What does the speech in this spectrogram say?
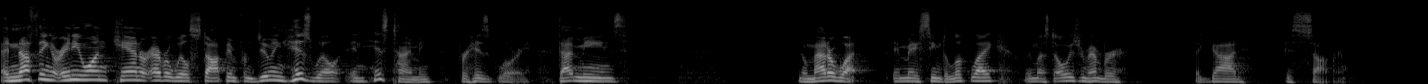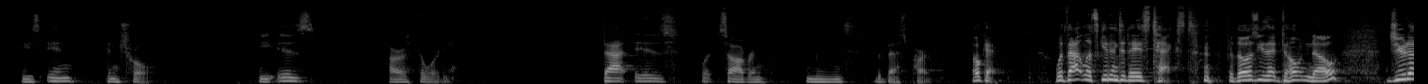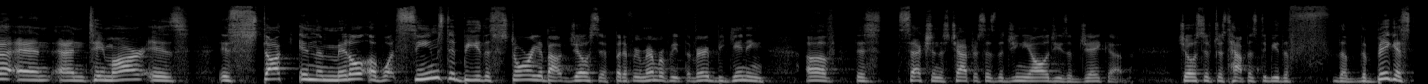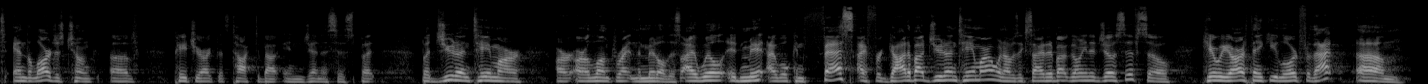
And nothing or anyone can or ever will stop him from doing his will in his timing for his glory. That means no matter what it may seem to look like, we must always remember that God is sovereign. He's in control. He is our authority. That is what sovereign means for the best part. Okay, with that, let's get into today's text. for those of you that don't know, Judah and, and Tamar is, is stuck in the middle of what seems to be the story about Joseph. But if we remember, at the very beginning of this section, this chapter says the genealogies of Jacob. Joseph just happens to be the, the, the biggest and the largest chunk of patriarch that's talked about in Genesis. But, but Judah and Tamar are, are lumped right in the middle of this. I will admit, I will confess, I forgot about Judah and Tamar when I was excited about going to Joseph. So here we are. Thank you, Lord, for that. Um,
